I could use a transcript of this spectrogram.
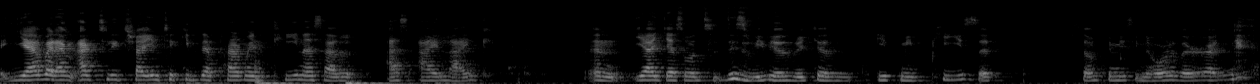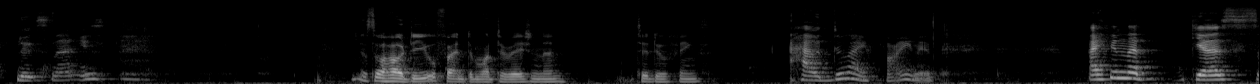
Yeah, but I'm actually trying to keep the apartment clean as I as I like. And yeah, I just watch these videos because give me peace that something is in order and looks nice. So how do you find the motivation then to do things? How do I find it? I think that just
